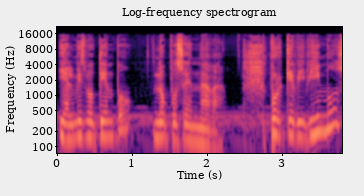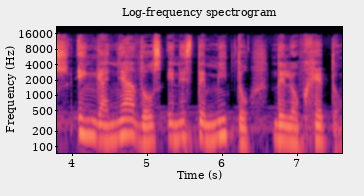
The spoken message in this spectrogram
y al mismo tiempo no poseen nada porque vivimos engañados en este mito del objeto.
